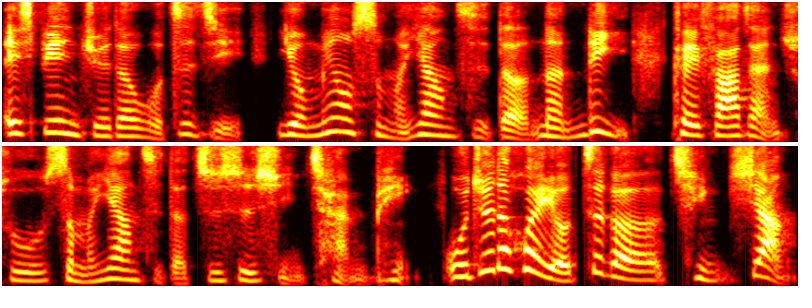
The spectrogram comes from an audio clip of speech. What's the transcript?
S B，你觉得我自己有没有什么样子的能力，可以发展出什么样子的知识型产品？我觉得会有这个倾向，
